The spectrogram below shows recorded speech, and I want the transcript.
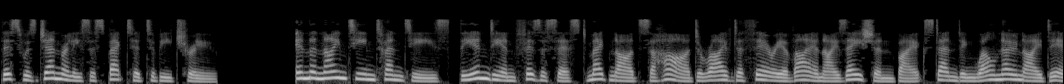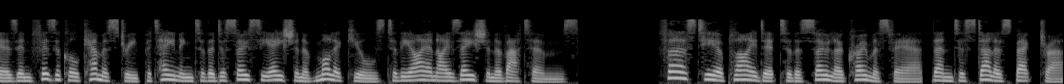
this was generally suspected to be true. In the 1920s, the Indian physicist Meghnad Saha derived a theory of ionization by extending well-known ideas in physical chemistry pertaining to the dissociation of molecules to the ionization of atoms. First he applied it to the solar chromosphere, then to stellar spectra.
